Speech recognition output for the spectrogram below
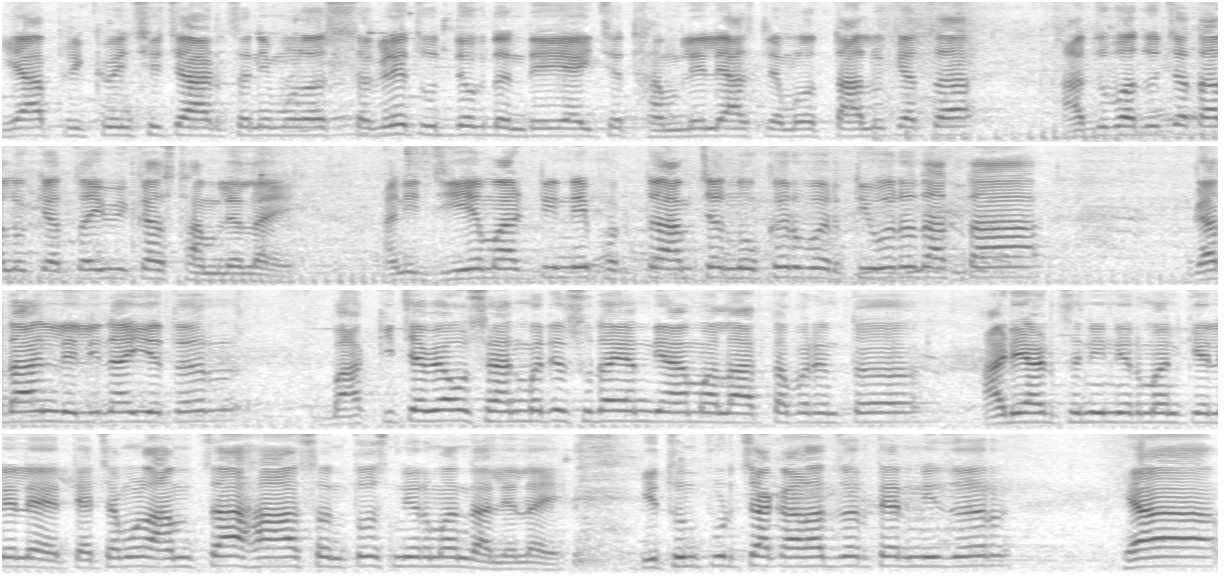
या फ्रिक्वेन्सीच्या अडचणीमुळं सगळेच उद्योगधंदे यायचे थांबलेले असल्यामुळं तालुक्याचा आजूबाजूच्या तालुक्याचाही विकास थांबलेला आहे. आणि जी एम आर टीने फक्त आमच्या नोकर भरतीवरच आता गदा आणलेली नाही आहे तर बाकीच्या व्यवसायांमध्ये सुद्धा यांनी आम्हाला आत्तापर्यंत अडीअडचणी निर्माण केलेल्या आहेत. त्याच्यामुळं आमचा हा संतोष निर्माण झालेला आहे. इथून पुढच्या काळात जर त्यांनी जर ह्या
